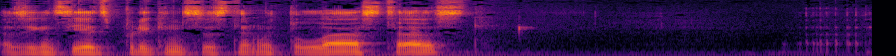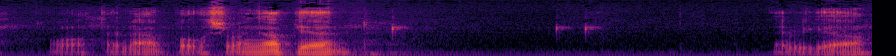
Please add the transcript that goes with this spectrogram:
as you can see, it's pretty consistent with the last test. Uh, well, they're not both showing up yet. There we go.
